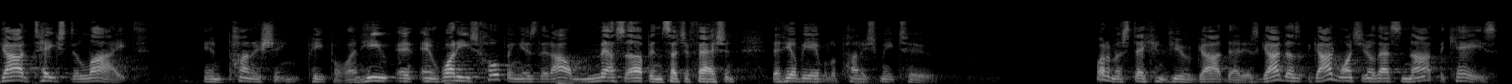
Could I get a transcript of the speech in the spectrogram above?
God takes delight in punishing people, and he and, and what he's hoping is that I'll mess up in such a fashion that he'll be able to punish me too. What a mistaken view of God that is. God does. God wants you to know that's not the case.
